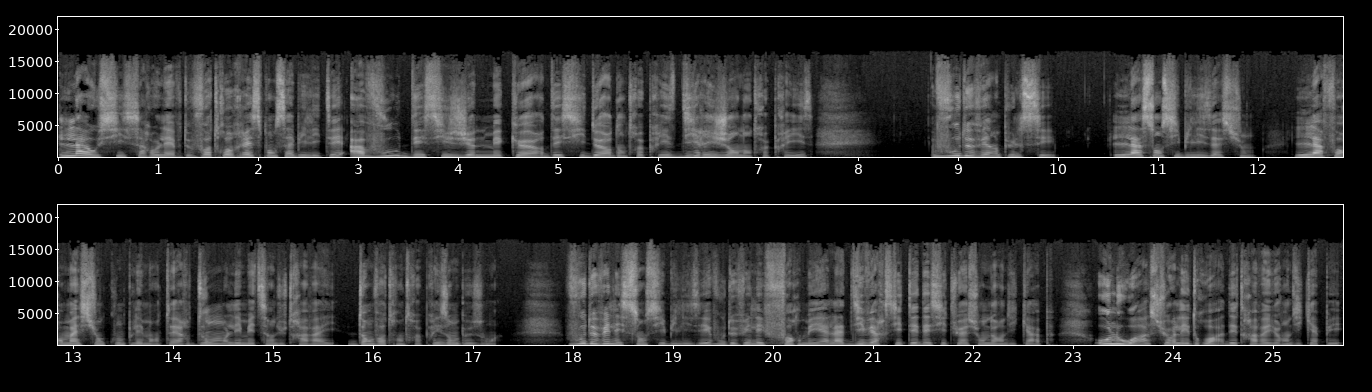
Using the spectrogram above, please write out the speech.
là aussi, ça relève de votre responsabilité à vous, decision makers, décideurs d'entreprise, dirigeants d'entreprise vous devez impulser la sensibilisation, la formation complémentaire dont les médecins du travail dans votre entreprise ont besoin. Vous devez les sensibiliser, vous devez les former à la diversité des situations de handicap, aux lois sur les droits des travailleurs handicapés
